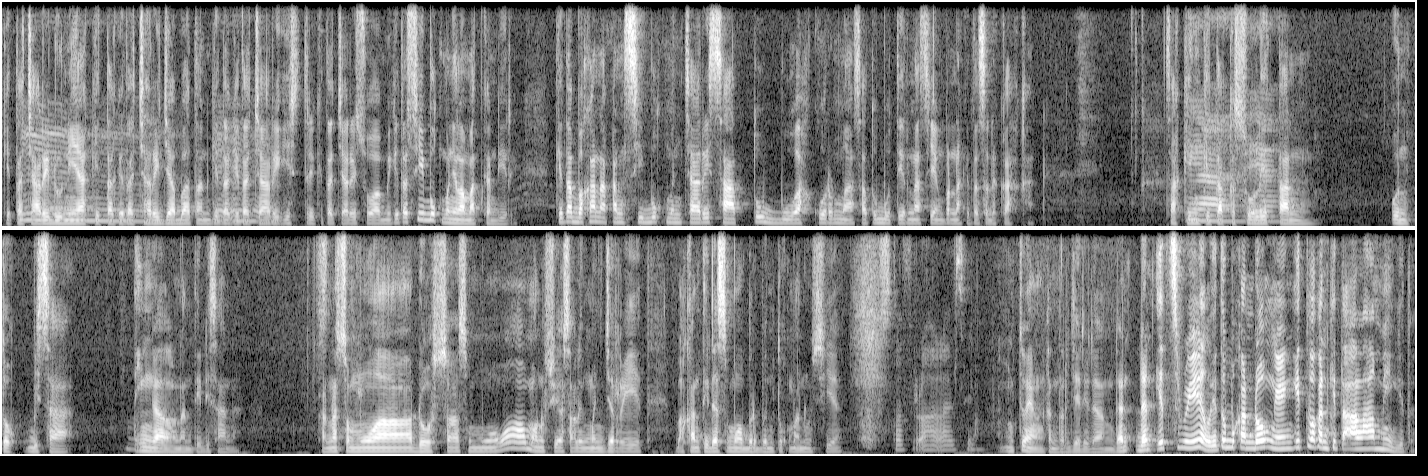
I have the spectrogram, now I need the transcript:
Kita cari dunia kita, kita cari jabatan kita, kita cari istri, kita cari suami, kita sibuk menyelamatkan diri kita bahkan akan sibuk mencari satu buah kurma, satu butir nasi yang pernah kita sedekahkan. Saking yeah, kita kesulitan yeah. untuk bisa tinggal nanti di sana. Karena semua dosa, semua wah manusia saling menjerit, bahkan tidak semua berbentuk manusia. Astagfirullahaladzim. Itu yang akan terjadi dalam dan dan it's real, itu bukan dongeng, itu akan kita alami gitu.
